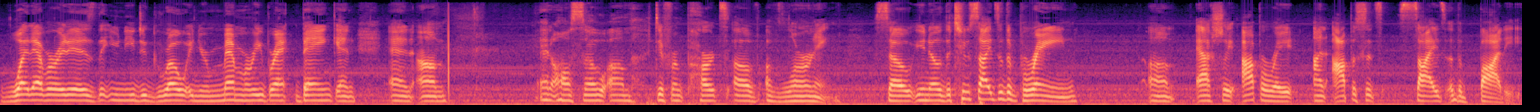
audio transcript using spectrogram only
whatever it is that you need to grow in your memory bank and and um, and also um, different parts of of learning. So you know the two sides of the brain um, actually operate on opposite sides of the body.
